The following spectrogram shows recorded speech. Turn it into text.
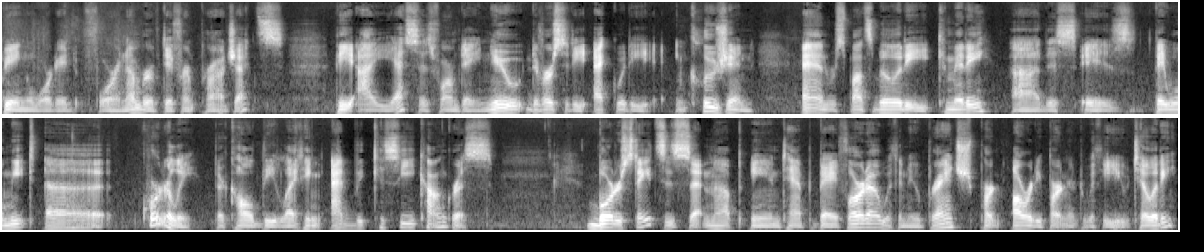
being awarded for a number of different projects. The IES has formed a new diversity, equity, inclusion, and responsibility committee. Uh, this is they will meet uh, quarterly they're called the Lighting Advocacy Congress. Border States is setting up in Tampa Bay, Florida, with a new branch part- already partnered with a utility.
